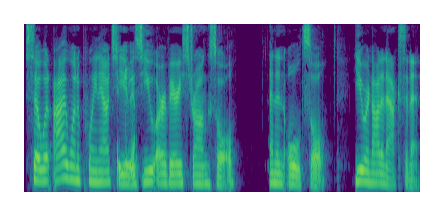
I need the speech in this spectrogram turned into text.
So, what I want to point out to you you. is you are a very strong soul and an old soul. You are not an accident.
